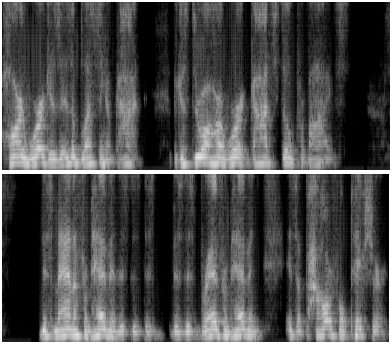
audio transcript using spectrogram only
Hard work is, is a blessing of God because through our hard work, God still provides. This manna from heaven, this, this, this, this, this bread from heaven is a powerful picture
